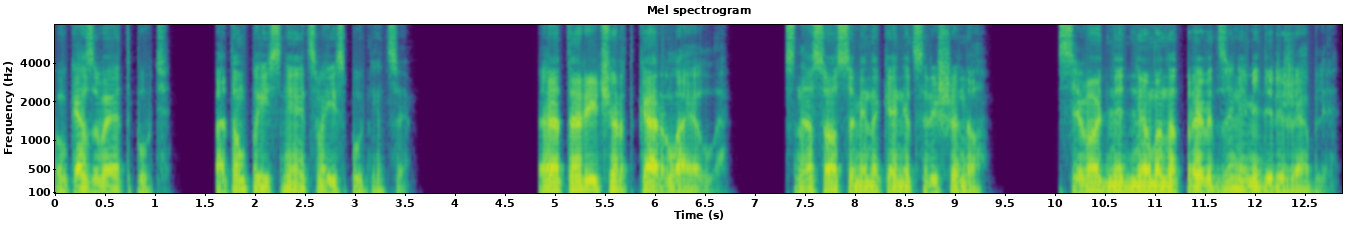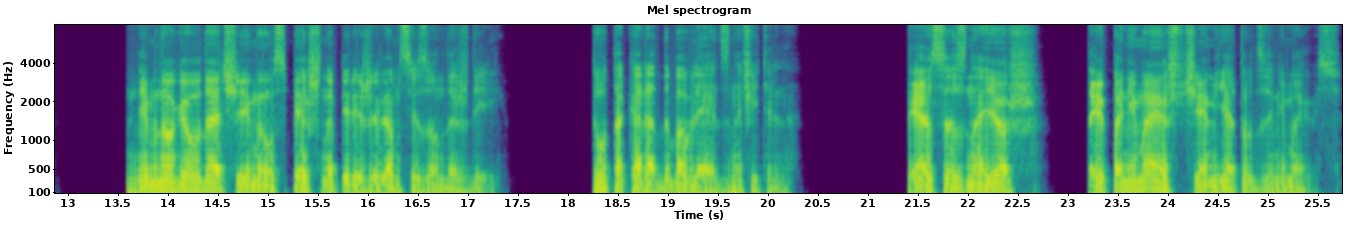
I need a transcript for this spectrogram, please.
указывает путь, потом поясняет своей спутнице. «Это Ричард Карлайл. С насосами, наконец, решено. Сегодня днем он отправит за ними дирижабли. Немного удачи, и мы успешно переживем сезон дождей». Тут Акарат добавляет значительно. «Ты осознаешь, ты понимаешь, чем я тут занимаюсь?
